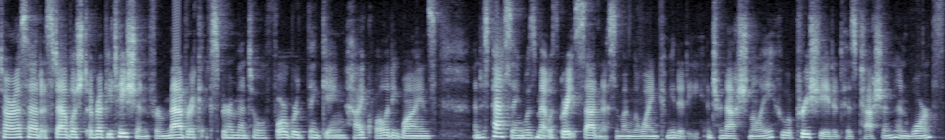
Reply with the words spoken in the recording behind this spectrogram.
Taras had established a reputation for maverick, experimental, forward thinking, high quality wines, and his passing was met with great sadness among the wine community internationally, who appreciated his passion and warmth,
